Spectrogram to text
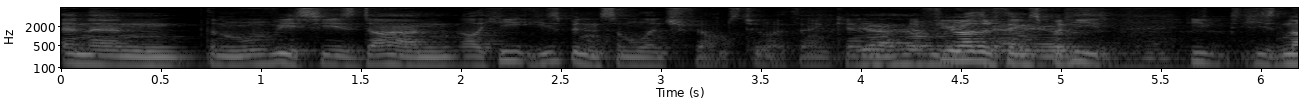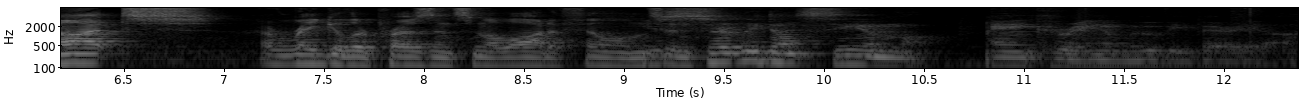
and then the movies he's done, like he he's been in some Lynch films too, I think, and Yeah, a few other things. But he, he he's not a regular presence in a lot of films. You And certainly don't see him anchoring a movie very often.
